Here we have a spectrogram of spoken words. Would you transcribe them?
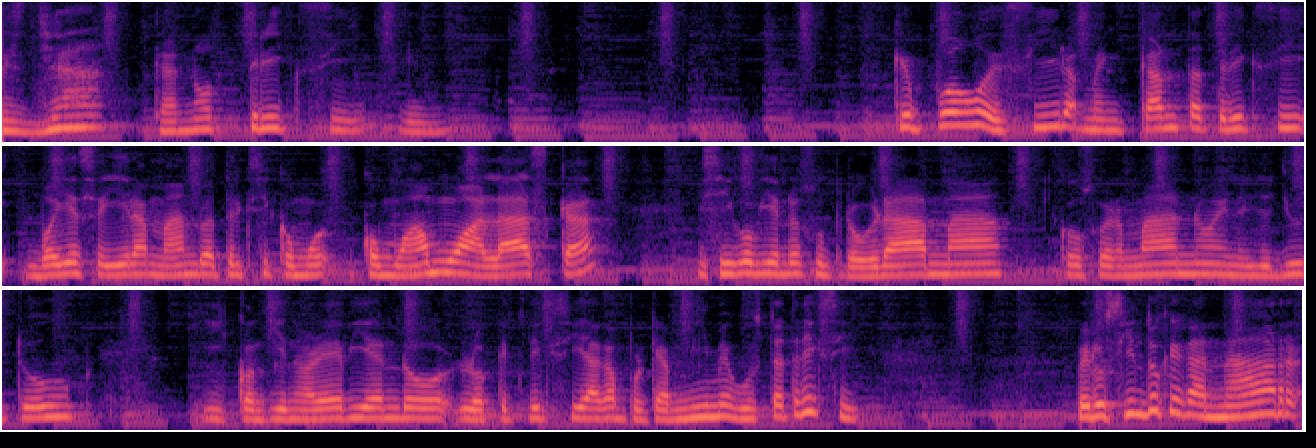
Pues ya ganó Trixie. ¿Qué puedo decir? Me encanta Trixie. Voy a seguir amando a Trixie como, como amo a Alaska. Y sigo viendo su programa con su hermano en el YouTube. Y continuaré viendo lo que Trixie haga porque a mí me gusta Trixie. Pero siento que ganar...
